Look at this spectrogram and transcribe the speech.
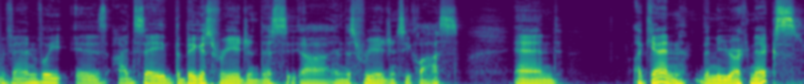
VanVleet is, I'd say, the biggest free agent this uh, in this free agency class, and again, the New York Knicks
